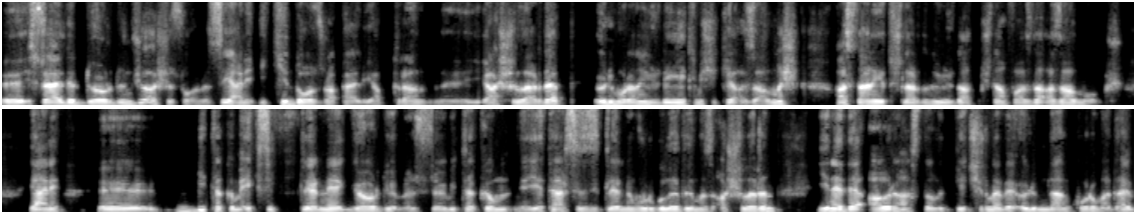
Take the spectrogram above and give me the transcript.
Ee, İsrail'de dördüncü aşı sonrası yani iki doz rapel yaptıran e, yaşlılarda ölüm oranı yüzde yetmiş iki azalmış. Hastane yatışlarda da yüzde altmıştan fazla azalma olmuş. Yani e, bir takım eksikliklerini gördüğümüz, bir takım yetersizliklerini vurguladığımız aşıların yine de ağır hastalık geçirme ve ölümden korumada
